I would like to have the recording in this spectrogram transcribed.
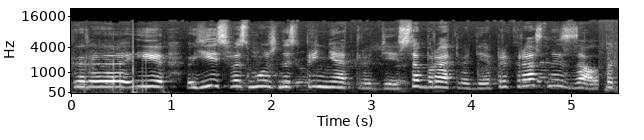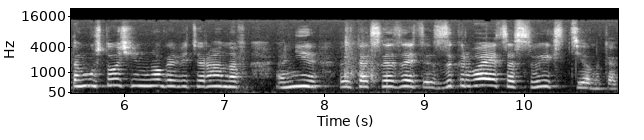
хор- и есть возможность принять людей, собрать людей, прекрасный зал. Потому что очень много ветеранов, они, э, так сказать, закрываются в своих стенках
